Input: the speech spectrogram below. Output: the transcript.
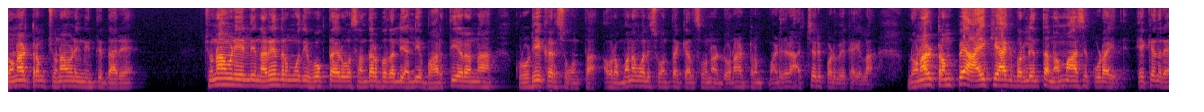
ಡೊನಾಲ್ಡ್ ಟ್ರಂಪ್ ಚುನಾವಣೆಗೆ ನಿಂತಿದ್ದಾರೆ. ಚುನಾವಣೆಯಲ್ಲಿ ನರೇಂದ್ರ ಮೋದಿ ಹೋಗ್ತಾ ಇರುವ ಸಂದರ್ಭದಲ್ಲಿ ಅಲ್ಲಿ ಭಾರತೀಯರನ್ನು ಕ್ರೋಢೀಕರಿಸುವಂಥ ಅವರ ಮನವೊಲಿಸುವಂಥ ಕೆಲಸವನ್ನು ಡೊನಾಲ್ಡ್ ಟ್ರಂಪ್ ಮಾಡಿದರೆ ಆಶ್ಚರ್ಯ ಪಡಬೇಕಾಗಿಲ್ಲ ಡೊನಾಲ್ಡ್ ಟ್ರಂಪೇ ಆಯ್ಕೆಯಾಗಿ ಬರಲಿ ಅಂತ ನಮ್ಮ ಆಸೆ ಕೂಡ ಇದೆ. ಏಕೆಂದರೆ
